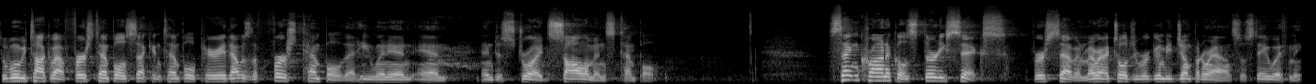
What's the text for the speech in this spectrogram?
So when we talk about first temple, second temple period, that was the first temple that he went in and, and destroyed, Solomon's temple. Second Chronicles 36 verse 7. Remember, I told you we're going to be jumping around, so stay with me.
